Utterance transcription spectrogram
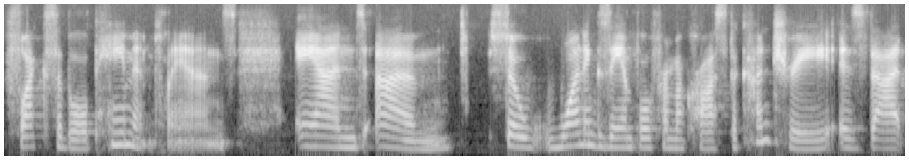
flexible payment plans. And um, so, one example from across the country is that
